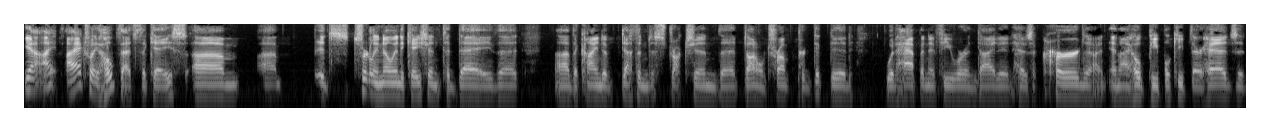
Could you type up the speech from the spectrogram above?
Yeah, I, I actually hope that's the case. Um, uh, it's certainly no indication today that uh, the kind of death and destruction that Donald Trump predicted would happen if he were indicted has occurred. Uh, and I hope people keep their heads and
